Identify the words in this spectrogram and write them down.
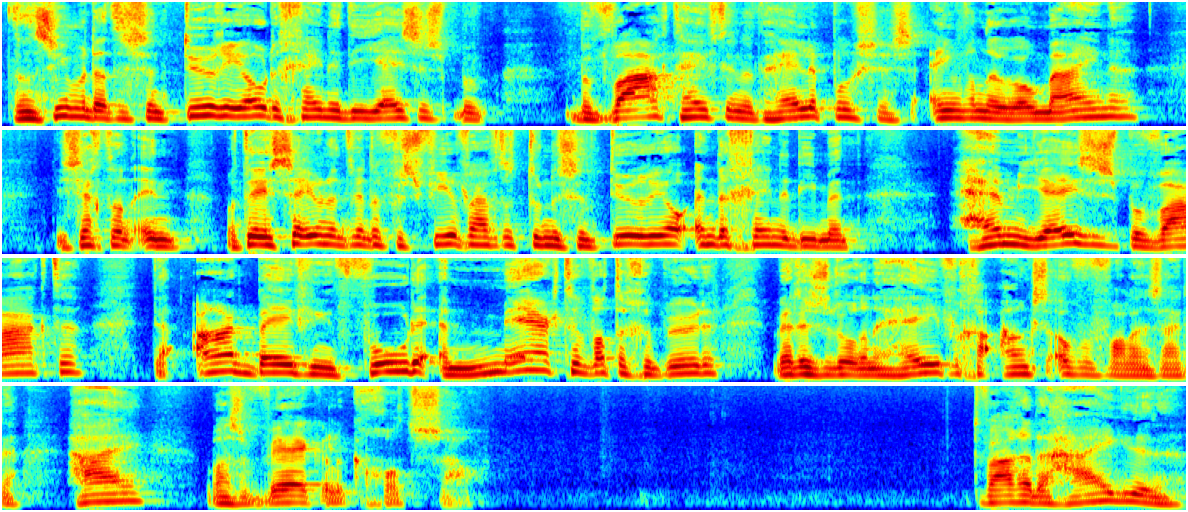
dan zien we dat de centurio, degene die Jezus bewaakt heeft in het hele proces, een van de Romeinen, die zegt dan in Matthäus 27, vers 54, toen de centurio en degene die met hem, Jezus, bewaakte, de aardbeving voelde en merkte wat er gebeurde, werden ze door een hevige angst overvallen en zeiden: Hij was werkelijk Gods zoon. Het waren de heidenen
